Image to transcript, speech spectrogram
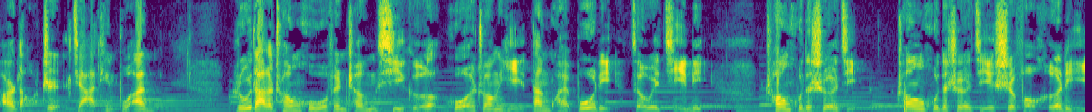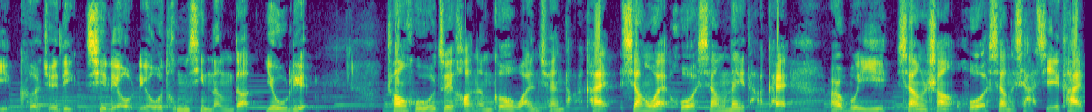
而导致家庭不安。如大的窗户分成细格或装以单块玻璃，则为吉利。窗户的设计，窗户的设计是否合理，可决定气流流通性能的优劣。窗户最好能够完全打开，向外或向内打开，而不宜向上或向下斜开。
